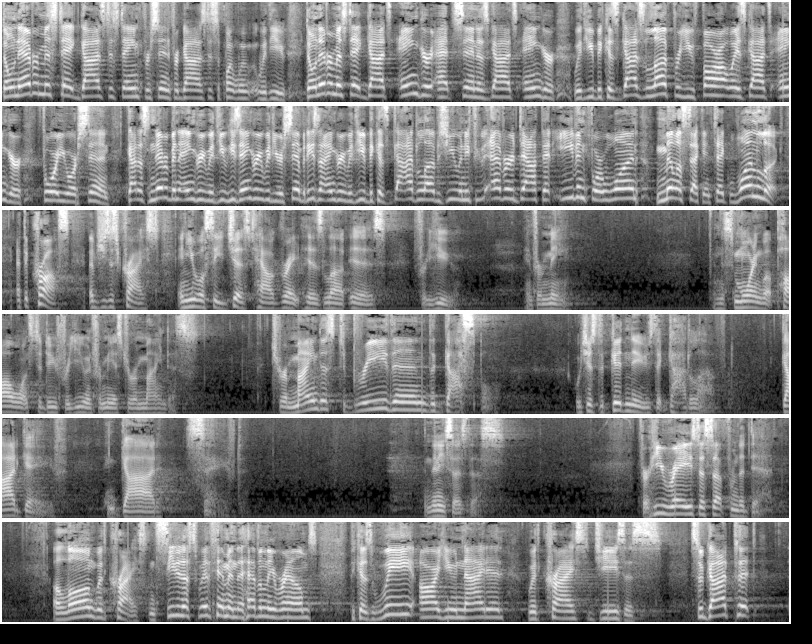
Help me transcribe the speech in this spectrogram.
Don't ever mistake God's disdain for sin for God's disappointment with you. Don't ever mistake God's anger at sin as God's anger with you because God's love for you far outweighs God's anger for your sin. God has never been angry with you. He's angry with your sin, but He's not angry with you because God loves you. And if you ever doubt that, even for one millisecond, take one look at the cross of Jesus Christ and you will see just how great His love is for you and for me. And this morning, what Paul wants to do for you and for me is to remind us. To remind us to breathe in the gospel, which is the good news that God loved, God gave, and God saved. And then he says this For he raised us up from the dead, along with Christ, and seated us with him in the heavenly realms, because we are united with Christ Jesus. So God put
